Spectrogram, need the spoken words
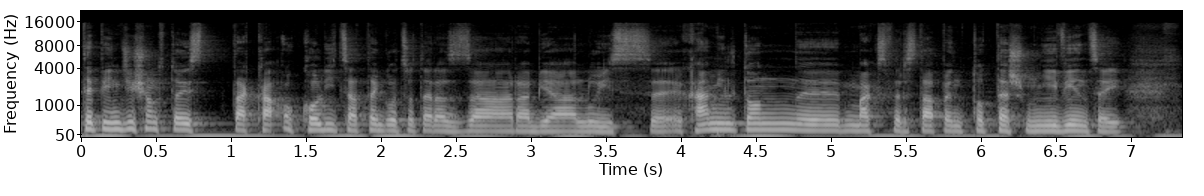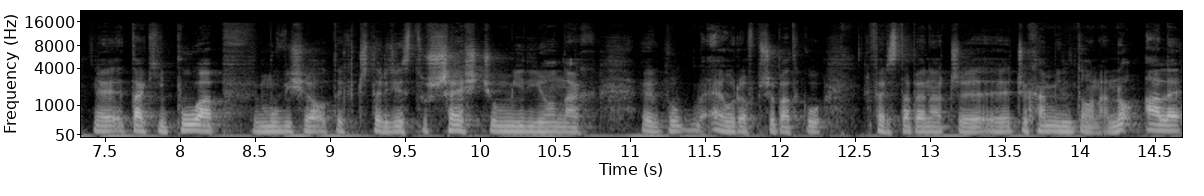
Te 50 to jest taka okolica tego, co teraz zarabia Lewis Hamilton. E, Max Verstappen to też mniej więcej taki pułap. Mówi się o tych 46 milionach euro w przypadku Verstappena czy, czy Hamiltona. No ale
